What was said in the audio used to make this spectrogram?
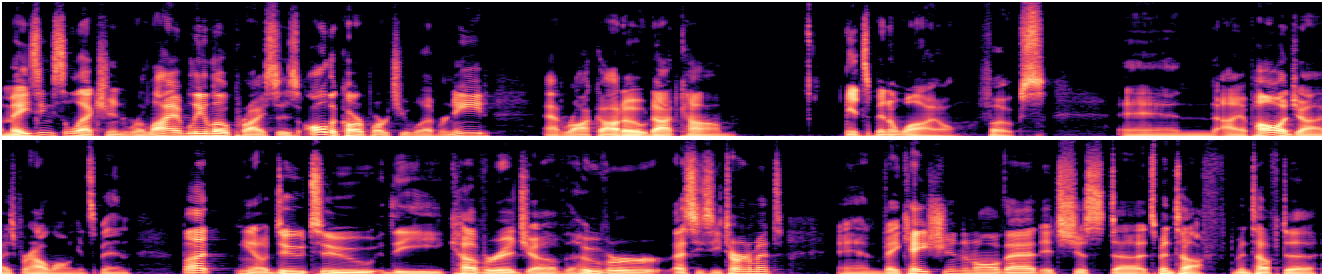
Amazing selection, reliably low prices, all the car parts you will ever need at rockauto.com. It's been a while, folks, and I apologize for how long it's been. But, you know, due to the coverage of the Hoover SEC tournament and vacation and all of that, it's just, uh, it's been tough. It's been tough to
